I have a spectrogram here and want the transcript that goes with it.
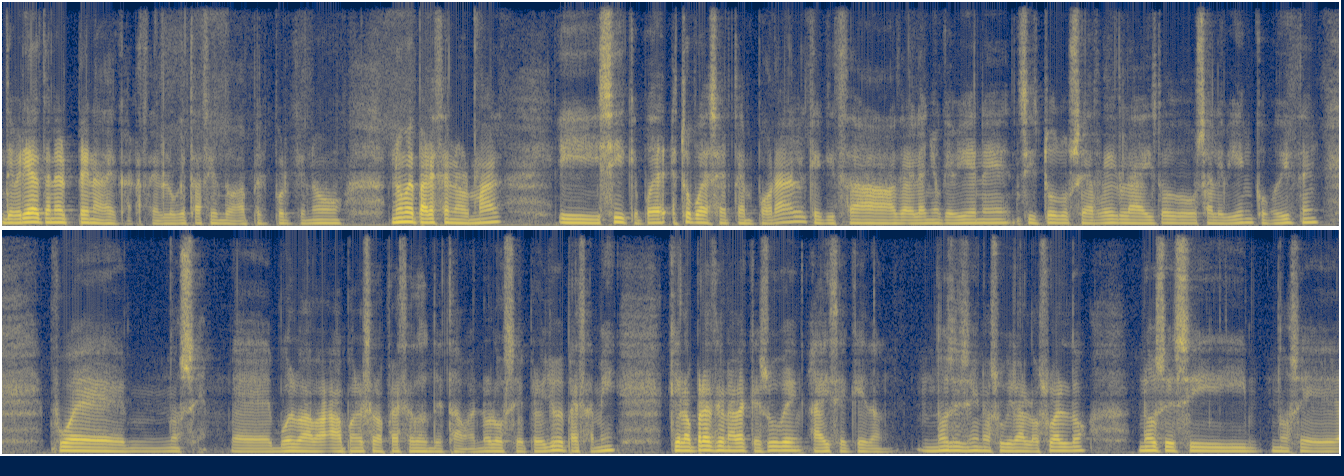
debería de tener pena de cárcel lo que está haciendo Apple, porque no, no me parece normal Y sí, que puede, esto puede ser temporal, que quizá el año que viene, si todo se arregla y todo sale bien, como dicen, pues no sé, eh, vuelva a, ponerse los precios donde estaban, no lo sé, pero yo me parece a mí que los precios una vez que suben, ahí se quedan. No sé si nos subirán los sueldos, no sé si, no sé,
